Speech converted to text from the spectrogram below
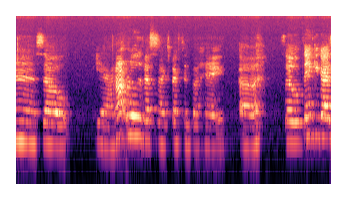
Mm, so, yeah, not really the best as I expected, but hey. Uh, so, thank you guys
